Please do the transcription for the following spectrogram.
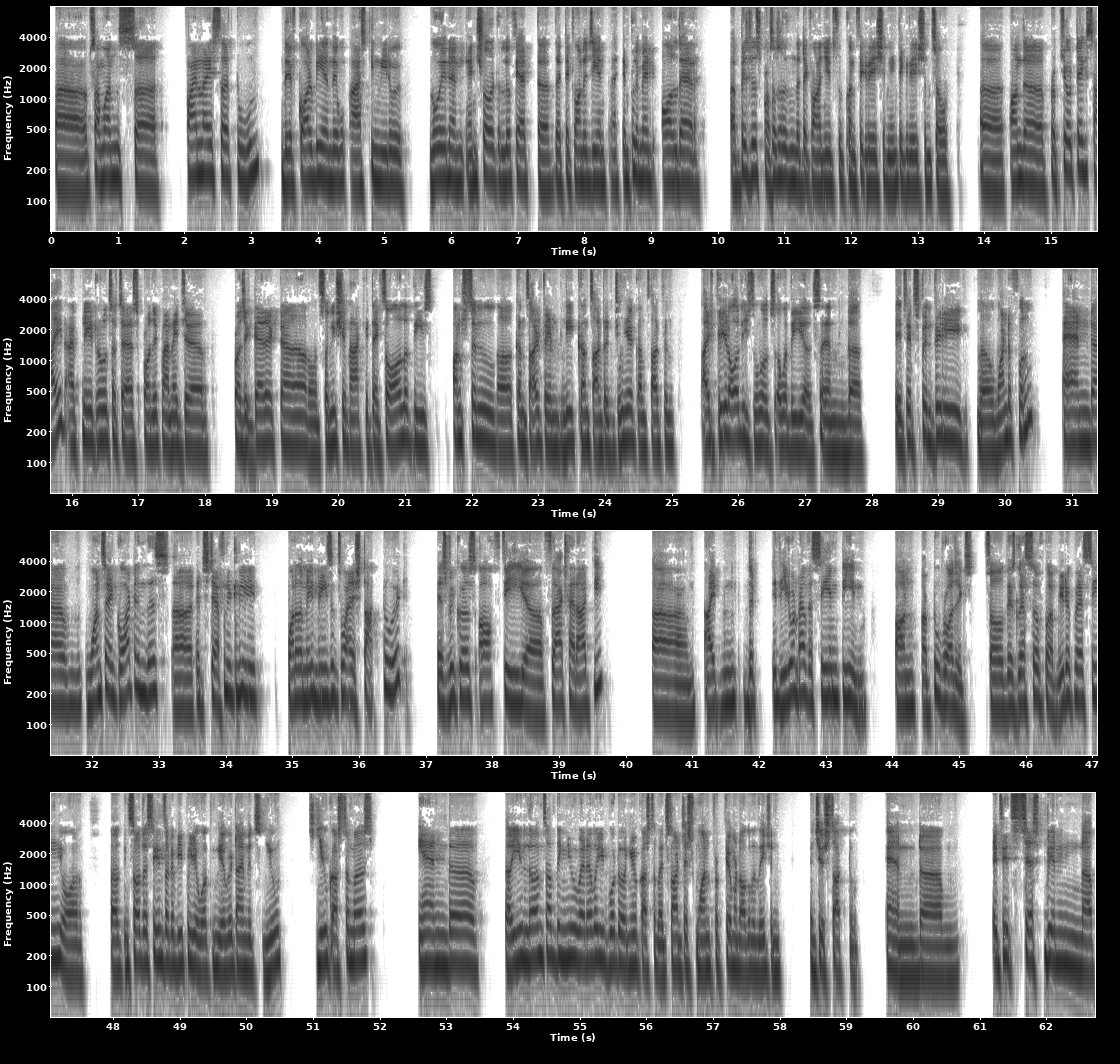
uh, someone's uh, finalized a tool. They've called me and they're asking me to go in and ensure to look at the technology and implement all their uh, business processes in the technology through configuration, integration. So uh, on the procure tech side, I played roles such as project manager, project director, or solution architect. So all of these functional uh, consultant, lead consultant, junior consultant. I've played all these roles over the years, and uh, it's it's been really uh, wonderful. And uh, once I got in this, uh, it's definitely one of the main reasons why I stuck to it is because of the flat hierarchy um, I the, you don't have the same team on, on two projects. So there's less of a bureaucracy or Uh, it's not the same sort of people you're working every time. It's new, it's new customers, and uh, uh, you learn something new whenever you go to a new customer. It's not just one procurement organization that you're stuck to, and um, it, it's just been uh,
